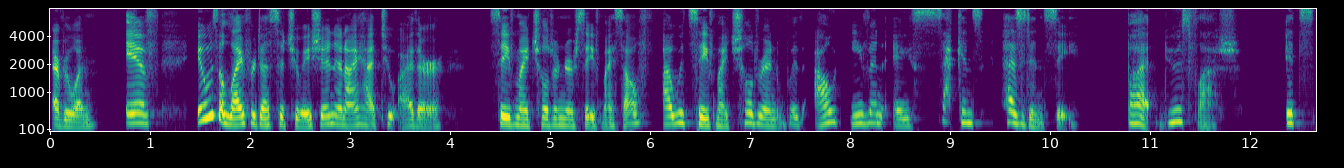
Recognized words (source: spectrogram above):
everyone. If it was a life or death situation and I had to either save my children or save myself, I would save my children without even a second's hesitancy. But, newsflash, it's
